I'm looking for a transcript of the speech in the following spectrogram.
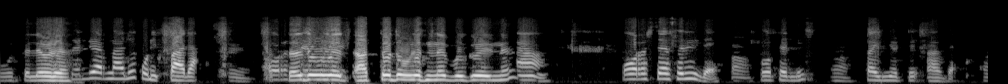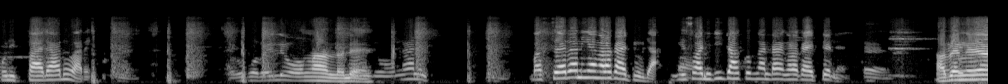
പോത്തൽ എവിടെ? പോത്തൽ പറഞ്ഞാൽ കുണിപ്പാല. ഫോറസ്റ്റ് അത്ര ദൂര അത്ര ദൂരത്തിന് ഇവിടേക്ക് വരുന്ന? ആ. ഫോറസ്റ്റ് സ്റ്റേഷനില്ലേ ഇല്ലേ? ആ. കഴിഞ്ഞിട്ട് അവിടെ. കുളിപ്പാലാന്ന് പറയും. ബസ്സുകാരാണ് കൊറേ ലോങ് ആണല്ലോ അല്ലേ? ലോങ്ങാണ് ബസ്സുകാരാണെങ്കിൽ ഞങ്ങളെ കയറ്റൂല. ഈ സഞ്ചി ചാക്കും കണ്ട ഞങ്ങളെ കയറ്റല്ലേ? അപ്പൊ എങ്ങനെയാ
